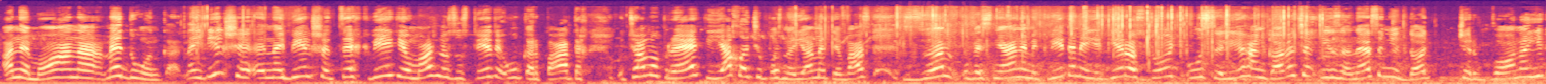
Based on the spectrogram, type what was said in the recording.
анемона, медунка. Найбільше, найбільше цих квітів можна зустріти у Карпатах. У цьому проєкті я хочу познайомити вас з весняними квітами, які ростуть у селі Ганьковиця і занесені до Червоної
